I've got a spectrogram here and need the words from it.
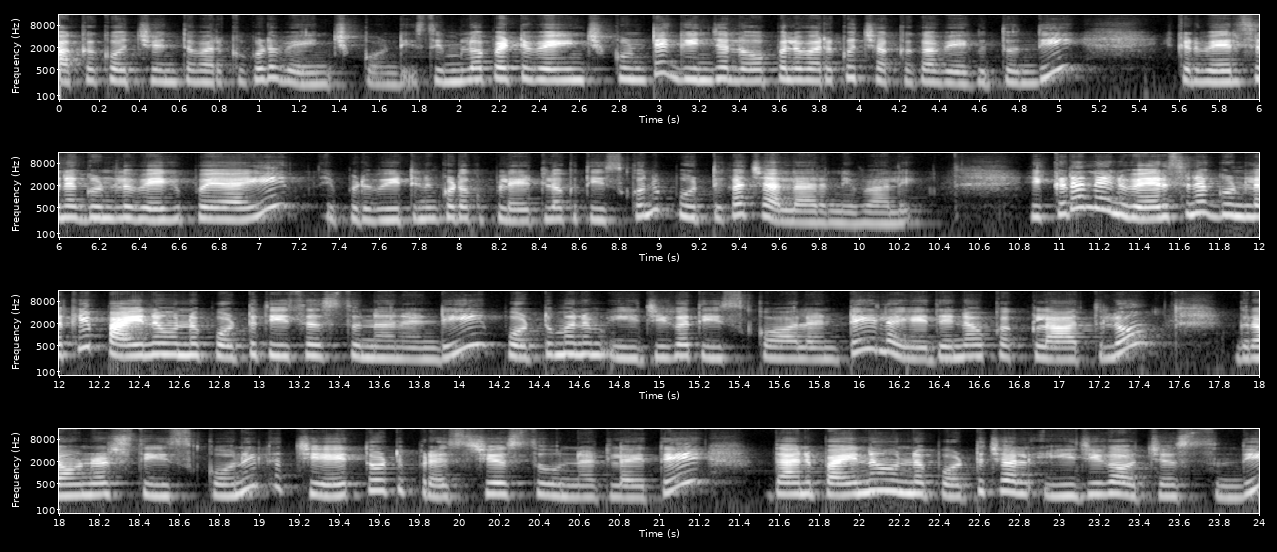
పక్కకు వచ్చేంత వరకు కూడా వేయించుకోండి. సిమ్లో పెట్టి వేయించుకుంటే గింజ లోపల వరకు చక్కగా వేగుతుంది. ఇక్కడ వేరుశనగ గుండ్లు వేగిపోయాయి. ఇప్పుడు వీటిని కూడా ఒక ప్లేట్లోకి తీసుకొని పూర్తిగా చల్లారనివ్వాలి. ఇక్కడ నేను వేరుశనగ గుండ్లకి పైన ఉన్న పొట్టు తీసేస్తున్నానండి. పొట్టు మనం ఈజీగా తీసుకోవాలంటే ఇలా ఏదైనా ఒక క్లాత్లో గ్రౌండర్స్ తీసుకొని ఇలా చేతితోటి ప్రెస్ చేస్తూ ఉన్నట్లు చేసినట్లయితే దానిపైన ఉన్న పొట్టు చాలా ఈజీగా వచ్చేస్తుంది.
